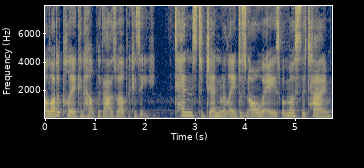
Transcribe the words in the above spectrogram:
a lot of play can help with that as well because it tends to generally, doesn't always, but most of the time,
